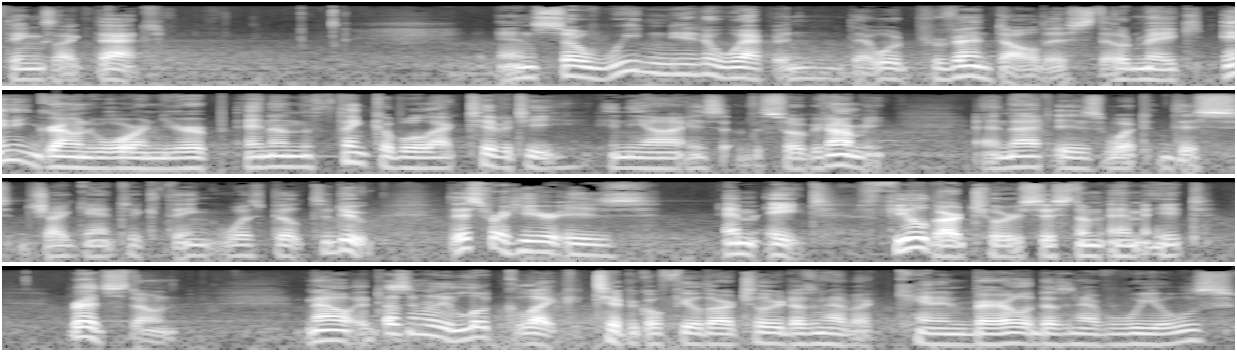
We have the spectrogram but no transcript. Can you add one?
things like that. And so we needed a weapon that would prevent all this, that would make any ground war in Europe an unthinkable activity in the eyes of the Soviet army. And that is what this gigantic thing was built to do. This right here is M8, Field Artillery System M8 Redstone. Now, it doesn't really look like typical field artillery. It doesn't have a cannon barrel, it doesn't have wheels.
